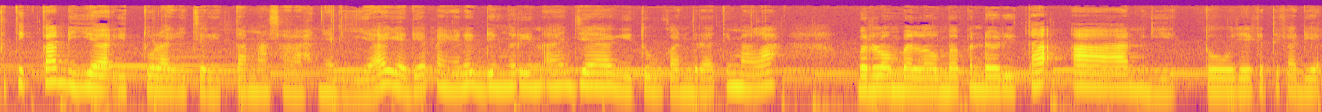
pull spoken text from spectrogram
ketika dia itu lagi cerita masalahnya dia ya dia pengennya dengerin aja gitu. Bukan berarti malah berlomba-lomba penderitaan gitu. Jadi ketika dia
